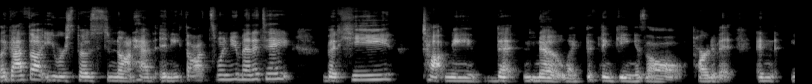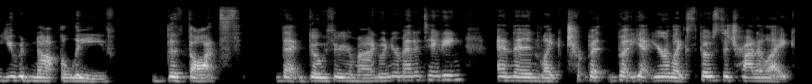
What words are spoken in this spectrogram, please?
like i thought you were supposed to not have any thoughts when you meditate but he taught me that no like the thinking is all part of it and you would not believe the thoughts that go through your mind when you're meditating and then like tr- but but yet you're like supposed to try to like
